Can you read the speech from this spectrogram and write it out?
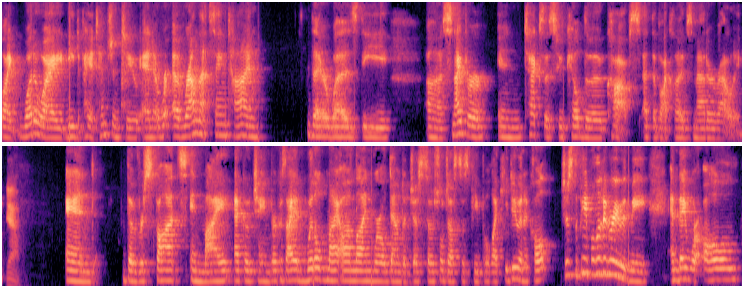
Like, what do I need to pay attention to? And ar- around that same time, there was the uh, sniper in Texas who killed the cops at the Black Lives Matter rally. Yeah. And the response in my echo chamber, because I had whittled my online world down to just social justice people, like you do in a cult, just the people that agree with me. And they were all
